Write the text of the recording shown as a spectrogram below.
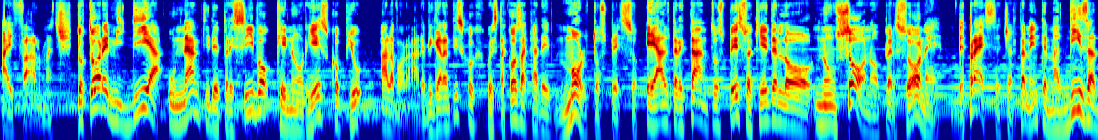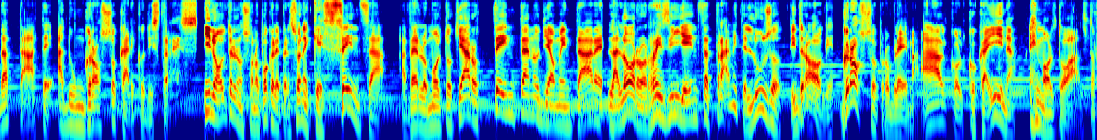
ai farmaci. Dottore, mi dia un antidepressivo che non riesco più a lavorare. Vi garantisco che questa cosa accade molto spesso e altrettanto spesso a chiederlo non sono persone depresse certamente, ma disadattate ad un grosso carico di stress. Inoltre non sono poche le persone che senza averlo molto chiaro tentano di aumentare la loro resilienza tramite l'uso di droghe. Grosso problema, alcol, cocaina e molto altro.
